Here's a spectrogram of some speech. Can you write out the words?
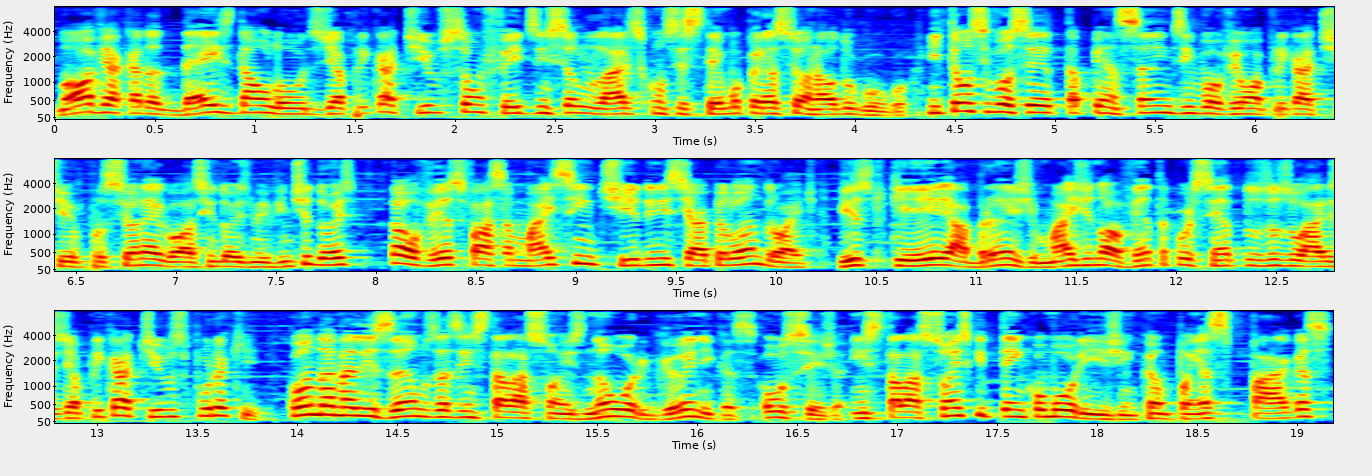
9 a cada 10 downloads de aplicativos são feitos em celulares com sistema operacional do Google. Então, se você está pensando em desenvolver um aplicativo para o seu negócio em 2022, talvez faça mais sentido iniciar pelo Android, visto que ele abrange mais de 90% dos usuários de aplicativos por aqui. Quando analisamos as instalações não orgânicas, ou seja, instalações que têm como origem campanhas pagas,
